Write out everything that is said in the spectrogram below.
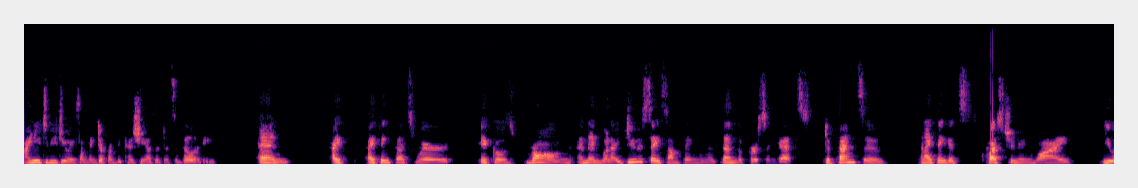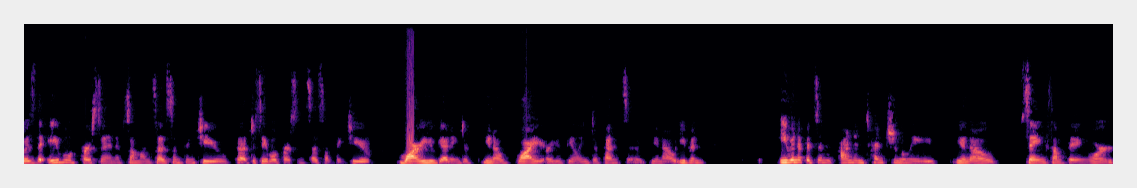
I need to be doing something different because she has a disability. And I, I think that's where it goes wrong. And then when I do say something, then the person gets defensive. And I think it's questioning why you as the able person, if someone says something to you, that disabled person says something to you, why are you getting, to, you know, why are you feeling defensive? You know, even, even if it's an unintentionally, you know, saying something or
